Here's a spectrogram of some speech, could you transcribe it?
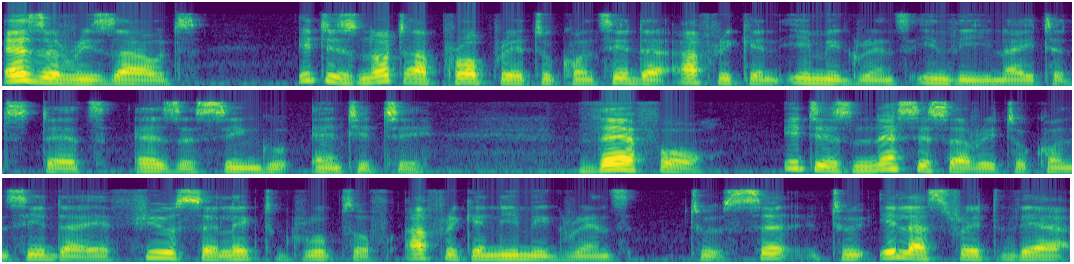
As a result, it is not appropriate to consider African immigrants in the United States as a single entity. Therefore, it is necessary to consider a few select groups of African immigrants to, to illustrate their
